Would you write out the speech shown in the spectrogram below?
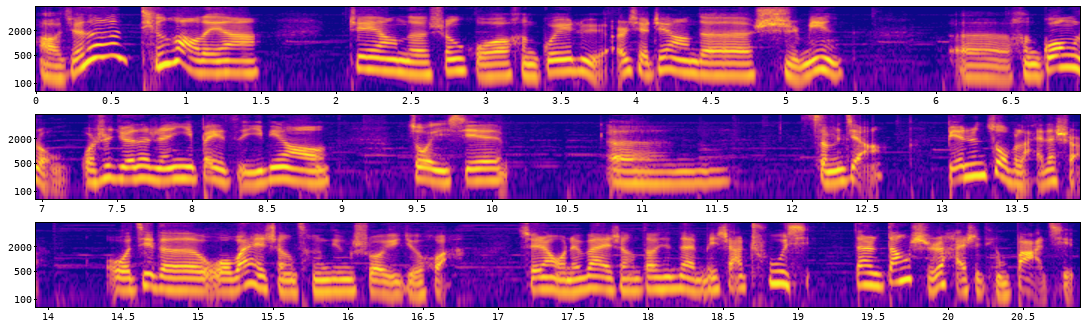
啊，我觉得挺好的呀，这样的生活很规律，而且这样的使命，呃，很光荣。我是觉得人一辈子一定要做一些，嗯、怎么讲，别人做不来的事儿。我记得我外甥曾经说一句话，虽然我那外甥到现在没啥出息，但是当时还是挺霸气的。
